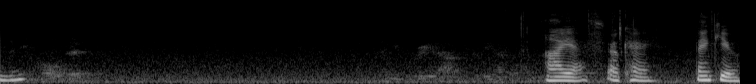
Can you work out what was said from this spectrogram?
Mhm. Ah, yes. Okay. Thank you.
